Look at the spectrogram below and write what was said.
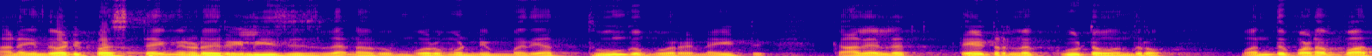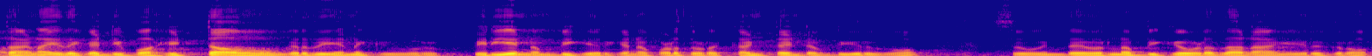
ஆனால் இந்த வாட்டி ஃபஸ்ட் டைம் என்னோட ரிலீஸஸில் நான் ரொம்ப ரொம்ப நிம்மதியாக தூங்க போகிறேன் நைட்டு காலையில் தேட்டரில் கூட்டம் வந்துடும் வந்து படம் பார்த்தாங்கன்னா இதை கண்டிப்பாக ஹிட் ஆகுங்கிறது எனக்கு ஒரு பெரிய நம்பிக்கை இருக்குது ஏன்னா படத்தோட கண்டென்ட் அப்படி இருக்கும். ஸோ இந்த ஒரு நம்பிக்கையோடு தான் நாங்கள் இருக்கிறோம்.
